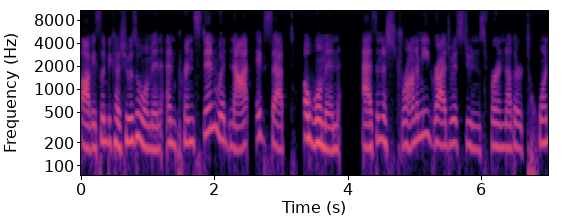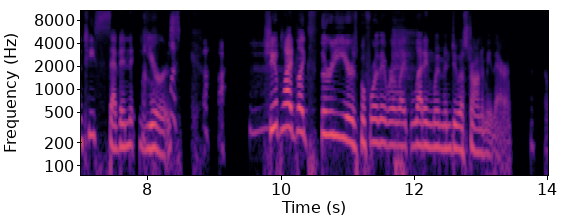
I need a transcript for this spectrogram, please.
obviously, because she was a woman. And Princeton would not accept a woman as an astronomy graduate student for another 27 years. God. she applied like 30 years before they were like letting women do astronomy there. So.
